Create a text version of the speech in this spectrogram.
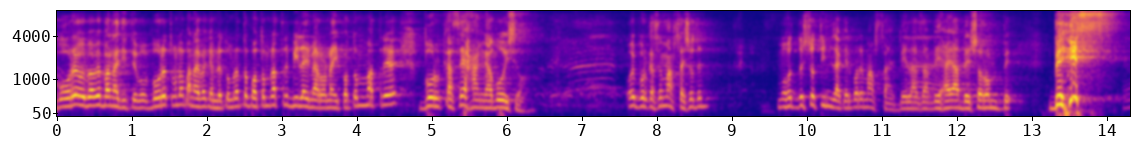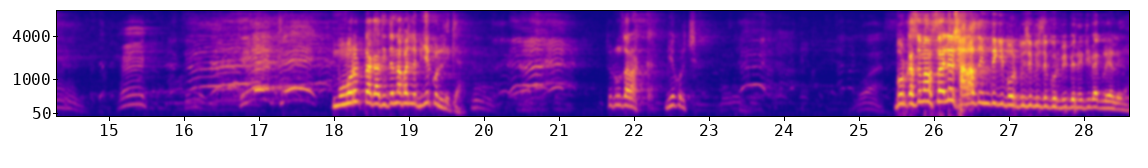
বোরে ওইভাবে বানাই দিতে বোরে তোমরা বানাইবে কেমনে? তোমরা তো প্রথম রাত্রে বিলাই মারো নাই। প্রথম রাত্রে বোর কাছে হাঙ্গা বইছ ওই বোর কাছে মাপ চাইছো দেন। মহোদ্দেশ্য তিন লাখের পরে মাপ চায় বেলাজা বেহায়া বেসরম বেহিস মোহরের টাকা দিতে না পারলে বিয়ে করলি কে? তুই রোজা রাখ, বিয়ে করেছি। বোর কাছে মাপ চাইলে সারা জিন্দিগি বোর পিছে পিছে করবি বেনেটি ব্যাগ লইয়া লইয়া।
